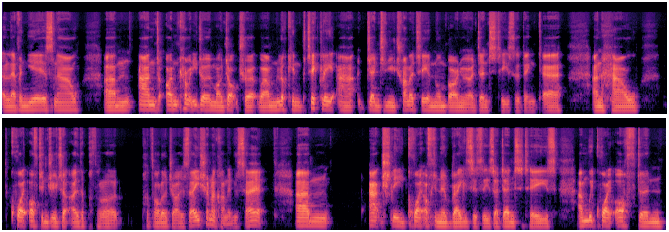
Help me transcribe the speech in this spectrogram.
11 years now. Um, and I'm currently doing my doctorate where I'm looking particularly at gender neutrality and non binary identities within care and how quite often due to either pathologization, I can't even say it, um, actually quite often erases these identities. And we quite often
